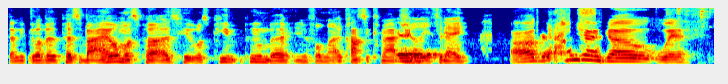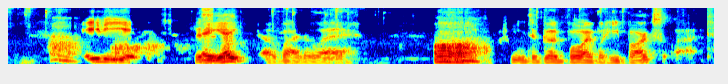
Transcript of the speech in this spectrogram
Danny Glover, the person that I almost put as who was P- Pumbaa in a Full Metal Classic match earlier today. I'll go, I'm gonna go with 88. This is 88. Joe, by the way. Oh, He's a good boy, but he barks a lot.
